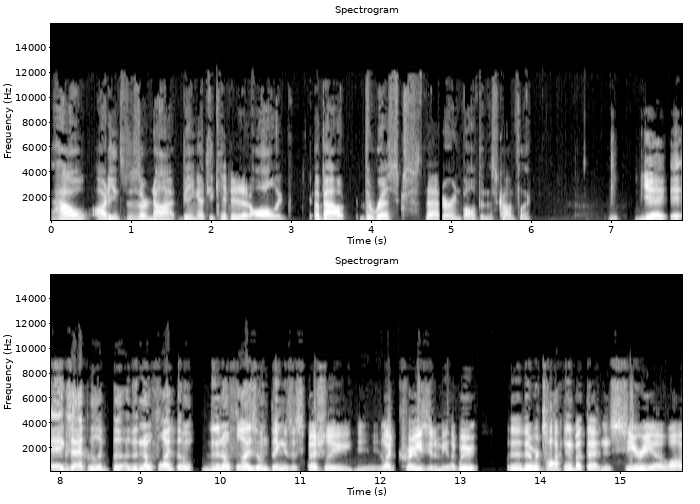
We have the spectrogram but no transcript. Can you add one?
how audiences are not being educated at all about the risks that are involved in this conflict. Yeah, exactly. Like the the no fly the, the no fly zone thing is especially like crazy to me. Like we they were talking about that in Syria while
